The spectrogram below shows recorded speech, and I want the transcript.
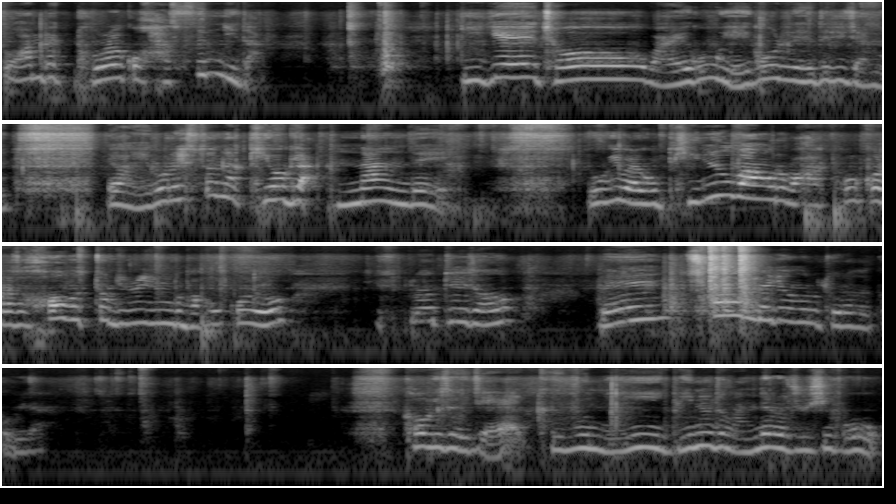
또 한 백 돌아올 것 같습니다. 이게 저 말고 예고를 해드리지 않은 내가 예고를 했었나 기억이 안 나는데 여기 말고 비누방으로 바꿀 거라서 허브 스토리로 이름도 바꿨고요. 스플러트에서 맨 처음 배경으로 돌아갈 겁니다. 거기서 이제 그분이 비누도 만들어 주시고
